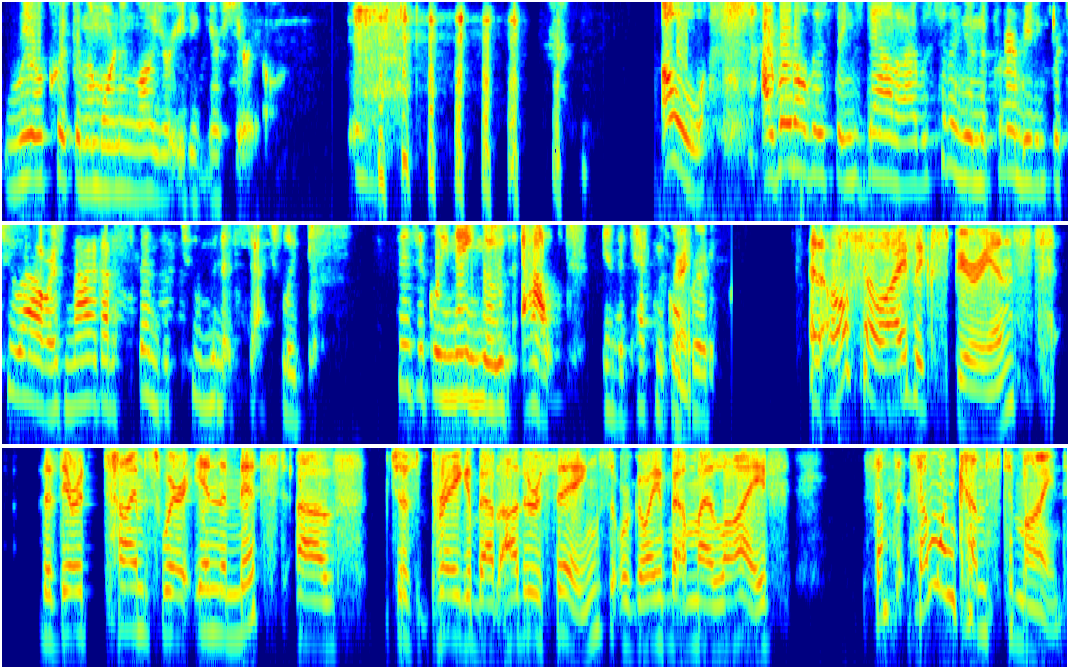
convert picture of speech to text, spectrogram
real quick in the morning while you're eating your cereal. oh, I wrote all those things down and I was sitting in the prayer meeting for two hours and now I got to spend the two minutes to actually physically name those out in a technical right. prayer. And also, I've experienced that there are times where, in the midst of just praying about other things or going about my life, something, someone comes to mind,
